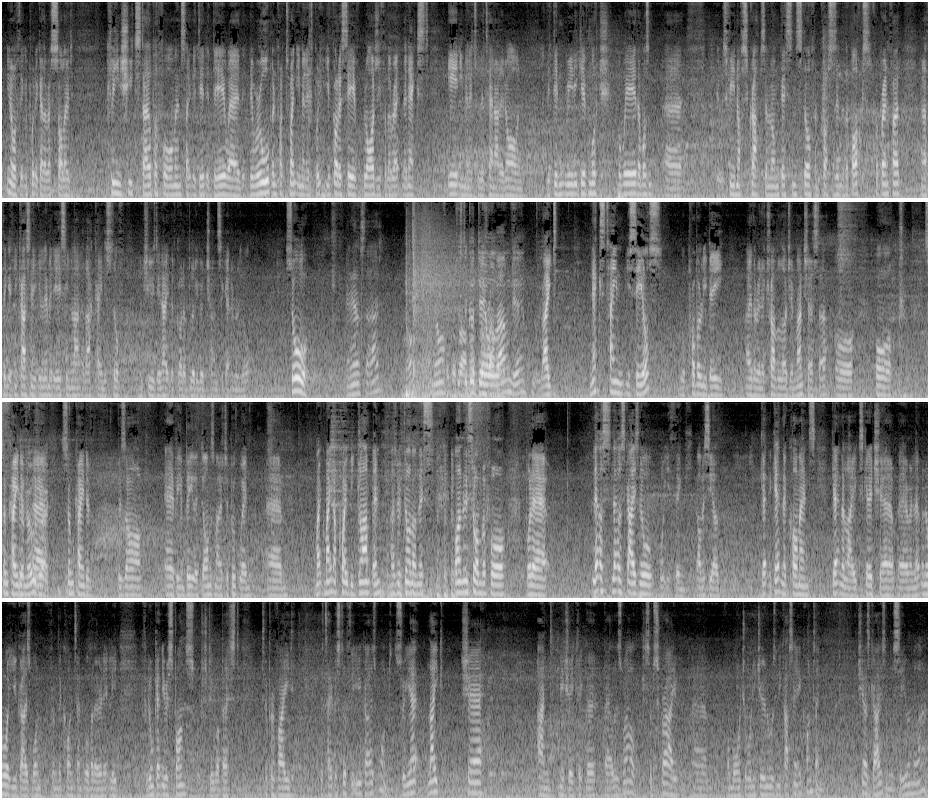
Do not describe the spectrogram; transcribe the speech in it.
you know, if they can put together a solid clean sheet style performance like they did today where they were open for 20 minutes but you've got to save largely for the, the next 80 minutes with the 10 added on. They didn't really give much away. There wasn't uh, it was feeding off scraps and long distance stuff and crosses into the box for Brentford. And I think if Newcastle can limit AC Milan to that kind of stuff on Tuesday night they've got a bloody good chance of getting a result. So anything else to add? No, no, just a good day all around, yeah. Right, next time you see us, will probably be either in a travel lodge in Manchester or or some kind of uh, some kind of bizarre Airbnb that Dom's managed to book in. Um, might, might not quite be glamping as we've done on this on this one before, but uh, let us let us guys know what you think. Obviously, I'll get get in the comments, get in the likes, get a share out there, and let me know what you guys want from the content over there in Italy. If we don't get any response, we'll just do our best to provide the type of stuff that you guys want. So yeah, like, share, and make sure you click the bell as well. Subscribe um, for more Geordie Journos and Newcastle United content. Cheers guys and we'll see you in Milan.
